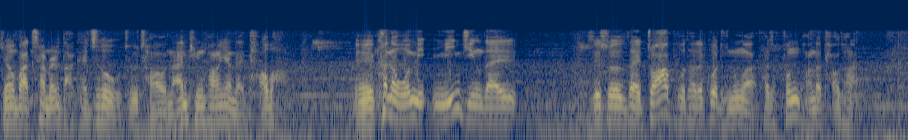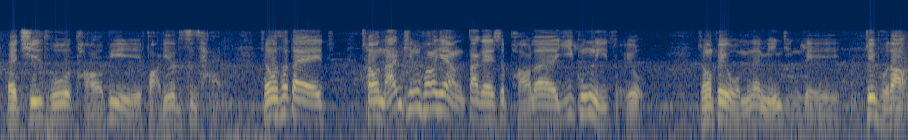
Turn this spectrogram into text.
然后把车门打开之后就朝南平方向在逃跑。呃，看到我民民警在就是在抓捕他的过程中啊，他是疯狂的逃窜。呃，企图逃避法律的制裁，然后他在朝南平方向大概是跑了一公里左右，然后被我们的民警给追捕到。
